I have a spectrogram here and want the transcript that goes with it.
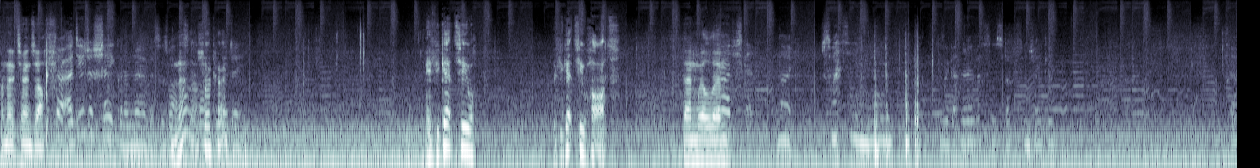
and then it turns off. Sorry, I do just shake when I'm nervous as well. No, so that's okay. Do? If you get too, if you get too hot, then we'll. Um, get like sweaty and warm because I get nervous and stuff and shaky. Yeah.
